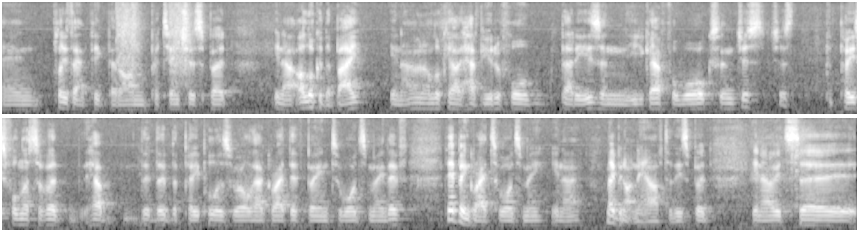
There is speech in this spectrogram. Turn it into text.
and please don't think that I'm pretentious, but you know, I look at the bay, you know, and I look how, how beautiful that is, and you go for walks, and just just the peacefulness of it, how the, the, the people as well, how great they've been towards me. They've they've been great towards me, you know. Maybe not now after this, but you know, it's uh,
